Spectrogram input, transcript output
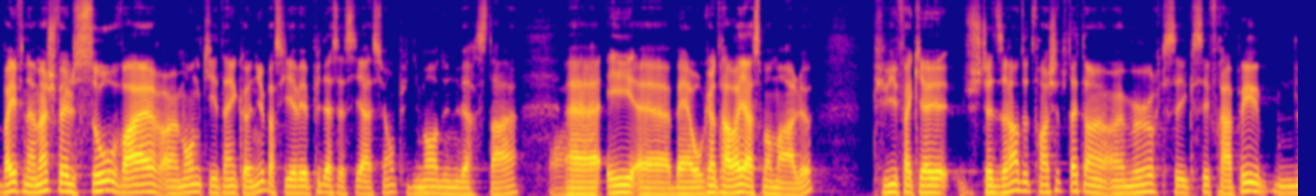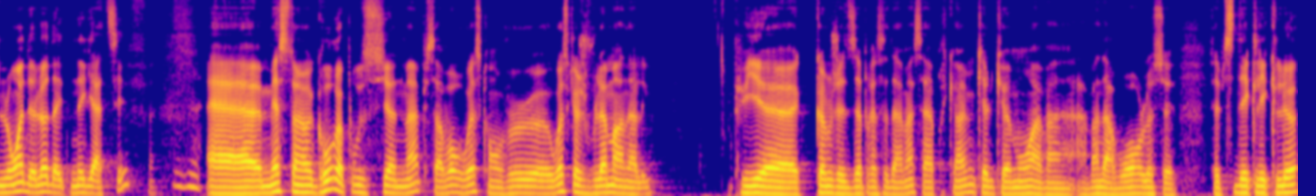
ben, finalement, je fais le saut vers un monde qui est inconnu parce qu'il n'y avait plus d'association, plus du monde universitaire et ben, aucun travail à ce moment-là. Puis, fait que, je te dirais en toute franchise, peut-être un, un mur qui s'est frappé, loin de là d'être négatif. Mhm. Euh, mais c'est un gros repositionnement, puis savoir où est-ce qu'on veut, où est-ce que je voulais m'en aller. Puis, euh, comme je le disais précédemment, ça a pris quand même quelques mois avant, avant d'avoir ce, ce petit déclic-là.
